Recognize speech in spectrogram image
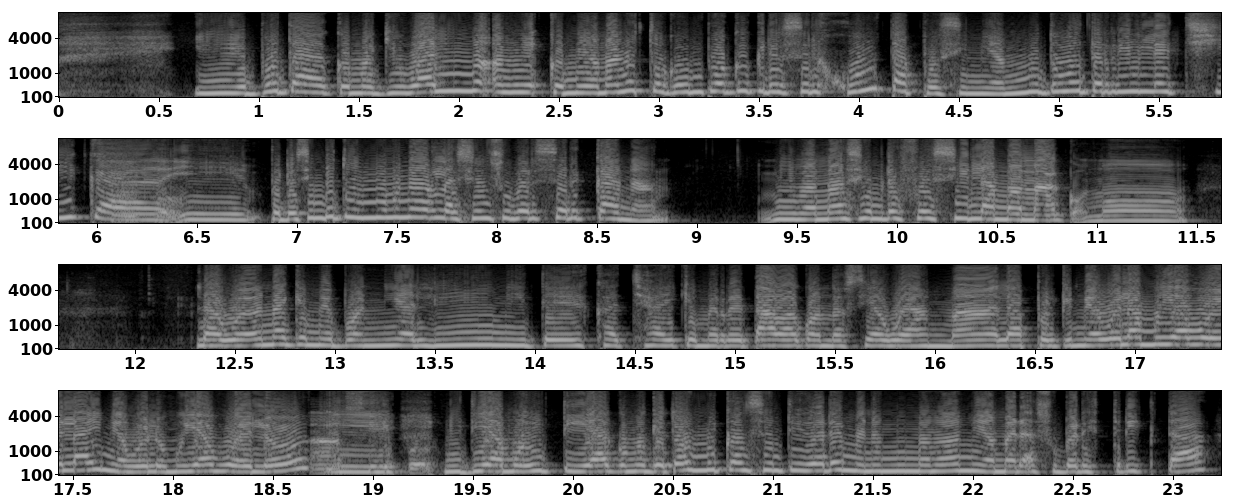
Y puta, como que igual no- mí- con mi mamá nos tocó un poco crecer juntas, pues si mi mamá me tuvo terrible chica, y, pero siempre tuvimos una relación súper cercana. Mi mamá siempre fue sí la mamá, como la weona que me ponía límites, ¿cachai? Que me retaba cuando hacía weas malas, porque mi abuela muy abuela y mi abuelo muy abuelo, Ah, y sí, mi tía muy tía, como que todos muy consentidores, menos mi mamá, mi mamá era súper estricta.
